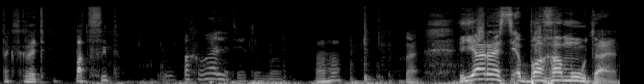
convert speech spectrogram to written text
так сказать, подсыт? Похвалит, я думаю. Ага. Ярость Багамута.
